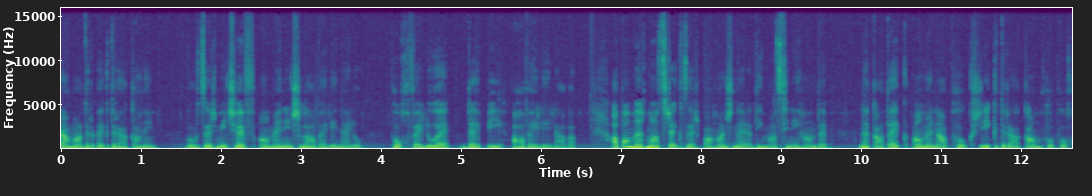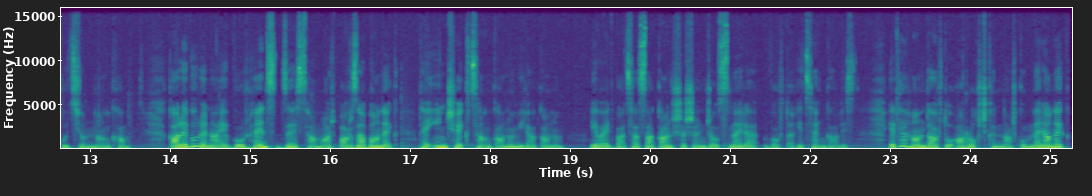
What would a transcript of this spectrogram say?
տրամադրվեք դրականին, որ ձեր միջև ամեն ինչ լավ է լինելու փոխվելու է դեպի ավելի լավը։ Ապա մեղմացրեք ձեր պահանջները դիմացինի հանդեպ նկատեք ամենափոքրիկ դրական փոփոխությունն անգամ։ Կարևոր է նաև, որ հենց ձեզ համար parzabanեք, թե ինչ եք ցանկանում իրականում եւ այդ բացասական շշնջոցները որտեղից են գալիս։ Եթե հանդարտ ու առողջ քննարկումներ անեք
